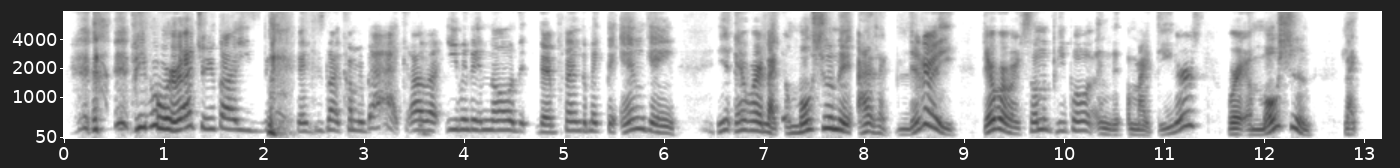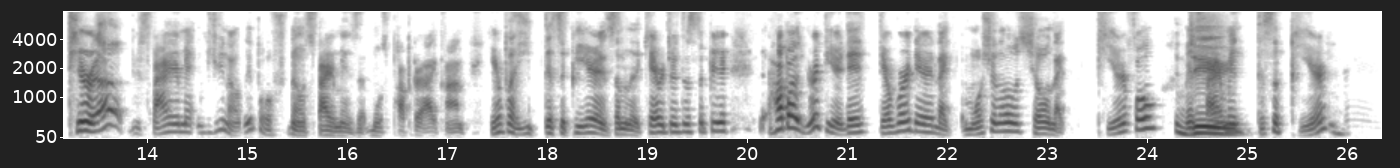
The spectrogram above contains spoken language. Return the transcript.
people were actually thought he's he's not coming back. Like, even they know they're planning to make the end game yeah, they were like emotionally. I like literally there were like some people in, the, in my theaters were emotion like tear up. Spider Man, you know, we both know Spider Man is the most popular icon here, but he disappeared and some of the characters disappeared. How about your theory? They, there were there like emotional, show like tearful when Spider Man disappear.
